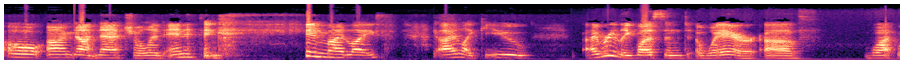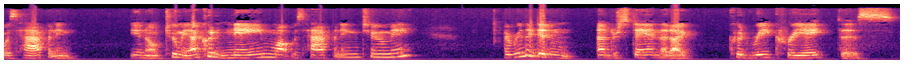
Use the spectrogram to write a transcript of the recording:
Oh, I'm not natural at anything in my life. I, like you, I really wasn't aware of what was happening you know, to me. I couldn't name what was happening to me. I really didn't understand that I could recreate this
